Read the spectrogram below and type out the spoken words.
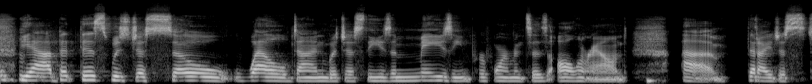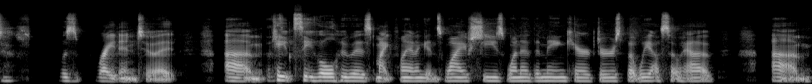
yeah but this was just so well done with just these amazing performances all around um, that i just was right into it. Um, kate siegel who is mike flanagan's wife she's one of the main characters but we also have um,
